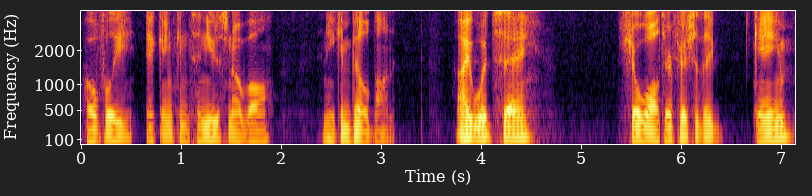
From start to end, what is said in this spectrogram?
Hopefully, it can continue to snowball and he can build on it. I would say Showalter Fish of the game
